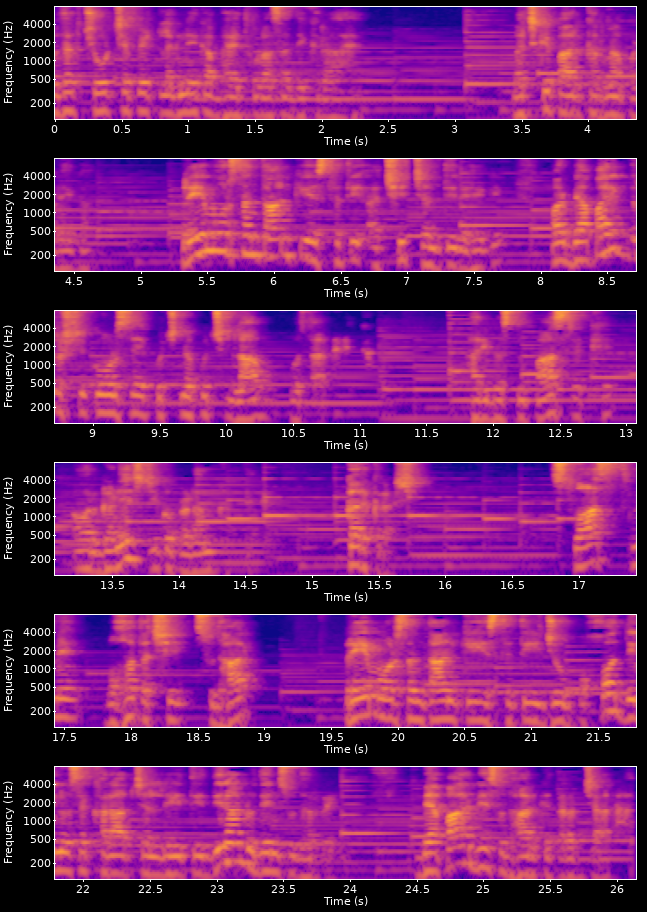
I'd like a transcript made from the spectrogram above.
उधर चोट चपेट लगने का भय थोड़ा सा दिख रहा है। बच के पार करना पड़ेगा। प्रेम और संतान की स्थिति अच्छी चलती रहेगी और व्यापारिक दृष्टिकोण से कुछ न कुछ लाभ होता रहेगा। हरी वस्तु पास रखें और गणेश जी को प्रणाम करते रहे। कर्क राशि। स्वास्थ्य में बहुत अच्छी सुधार। प्रेम और संतान की स्थिति जो बहुत दिनों से खराब चल रही थी, दिनानुदिन सुधर रही। व्यापार भी सुधार की तरफ़ जा रहा है।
